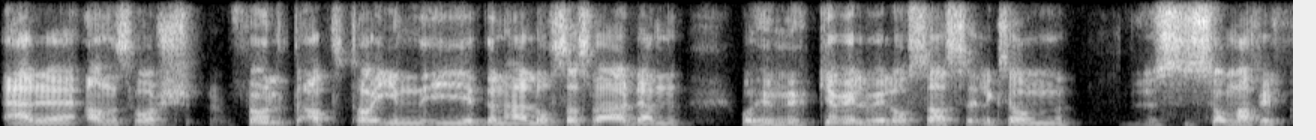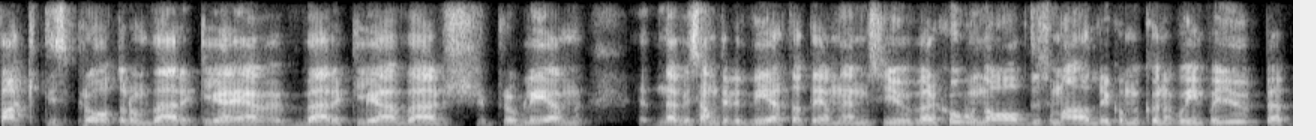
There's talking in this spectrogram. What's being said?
är ansvarsfullt att ta in i den här låtsasvärlden. Och hur mycket vill vi låtsas liksom som att vi faktiskt pratar om verkliga, eh, verkliga världsproblem när vi samtidigt vet att det är en MCU-version av det som aldrig kommer kunna gå in på djupet.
